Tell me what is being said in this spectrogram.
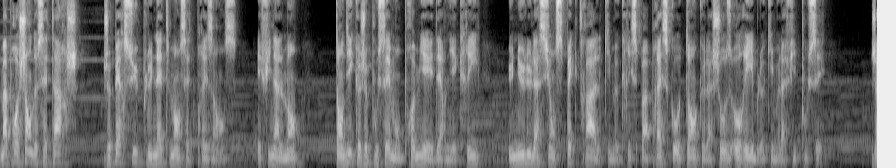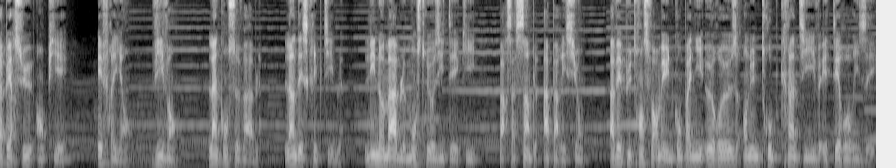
M'approchant de cette arche, je perçus plus nettement cette présence, et finalement, tandis que je poussais mon premier et dernier cri, une ululation spectrale qui me crispa presque autant que la chose horrible qui me la fit pousser. J'aperçus en pied, effrayant, vivant, l'inconcevable, l'indescriptible, l'innommable monstruosité qui, par sa simple apparition, avait pu transformer une compagnie heureuse en une troupe craintive et terrorisée.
